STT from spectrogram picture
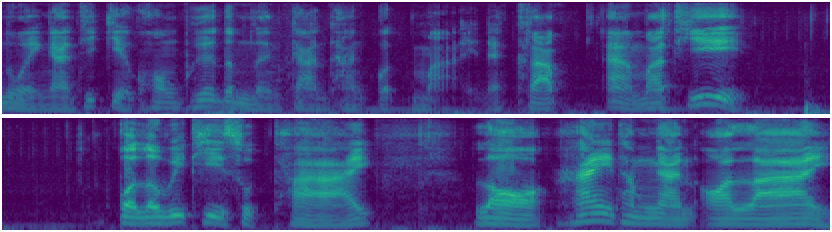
หน่วยงานที่เกี่ยวข้องเพื่อดำเนินการทางกฎหมายนะครับอ่ามาที่กลวิธีสุดท้าย หลอกให้ทำงานออนไลน์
